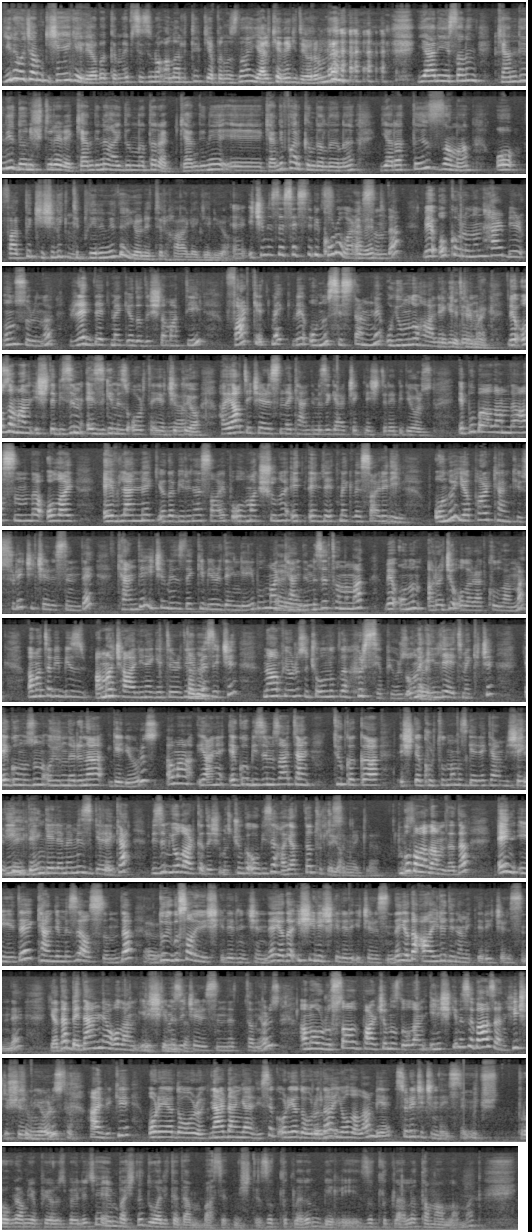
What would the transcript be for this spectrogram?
Yine hocam şeye geliyor bakın hep sizin o analitik yapınızdan yelkene gidiyorum ben. yani insanın kendini dönüştürerek, kendini aydınlatarak, kendini e, kendi farkındalığını yarattığı zaman o farklı kişilik Hı. tiplerini de yönetir hale geliyor. Ee, içimizde sesli bir koro var Evet. aslında ve o koronun her bir unsurunu reddetmek ya da dışlamak değil, fark etmek ve onu sistemle uyumlu hale getirmek. Ve o zaman işte bizim ezgimiz ortaya çıkıyor. Hayat içerisinde kendimizi gerçekleştirebiliyoruz. E bu bağlamda aslında olay evlenmek ya da birine sahip olmak, şunu et- elde etmek vesaire değil. Onu yaparken ki süreç içerisinde kendi içimizdeki bir dengeyi bulmak, Evet. kendimizi tanımak ve onun aracı olarak kullanmak. Ama tabii biz amaç haline getirdiğimiz için ne yapıyoruz? Çoğunlukla hırs yapıyoruz. Onu Evet. elde etmek için egomuzun oyunlarına geliyoruz. Ama yani ego bizim zaten tükaka işte kurtulmamız gereken bir şey, Şey değil, değil. dengelememiz gereken bizim yol arkadaşımız. Çünkü o bizi hayatta tutuyor. Kesinlikle. Bu bağlamda da en iyi de kendimizi aslında Evet. duygusal ilişkilerin içinde ya da iş ilişkileri içerisinde ya da aile dinamikleri içerisinde ya da bedenle olan ilişkimiz İlişkimizde. içerisinde tanıyoruz. Ama o ruhsal parçamızla olan ilişkimizi bazen hiç düşünmüyoruz. Halbuki oraya doğru, nereden geldiysek oraya doğru da yol alan bir süreç içindeyiz. E, Üç program yapıyoruz böylece. En başta dualiteden bahsetmişti. Zıtlıkların birliği, zıtlıklarla tamamlanmak.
